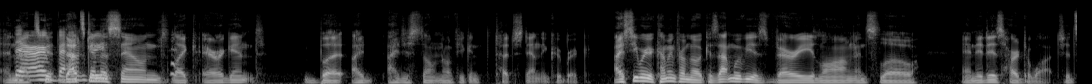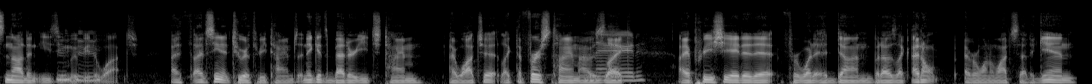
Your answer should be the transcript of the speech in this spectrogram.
And There that's are go- that's going to sound like arrogant, but I I just don't know if you can touch Stanley Kubrick. I see where you're coming from though cuz that movie is very long and slow and it is hard to watch. It's not an easy movie Mm-hmm. to watch. I I've seen it 2 or 3 times and it gets better each time I watch it. Like the first time I was like I appreciated it for what it had done, but I was like I don't ever want to watch that again.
